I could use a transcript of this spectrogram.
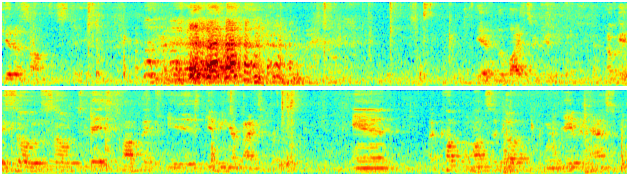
get us off the stage. Yeah, the lights are good. Okay, so, so today's topic is giving your icebreaker. And a couple months ago, when David asked me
